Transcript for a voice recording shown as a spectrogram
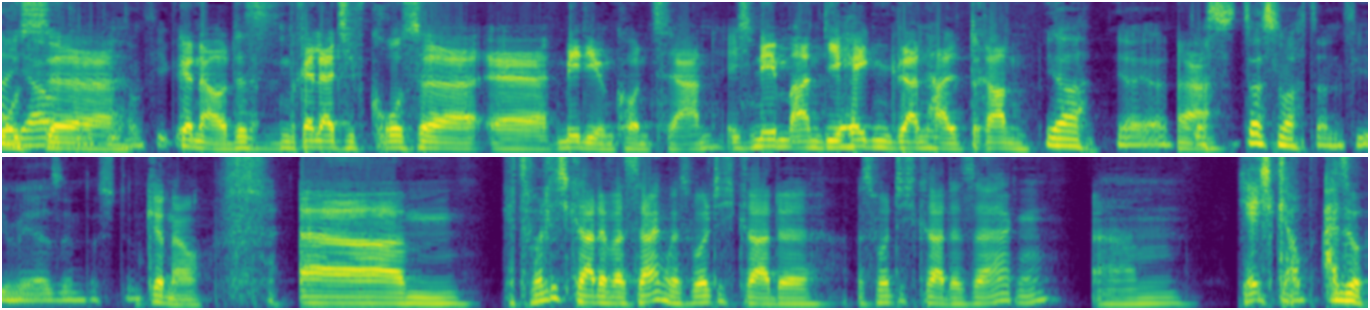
relativ großer, ja, okay, genau, das ist ein relativ großer äh, Medienkonzern. Ich nehme an, die hängen dann halt dran. Ja, ja, ja, ja. Das, das macht dann viel mehr Sinn, das stimmt. Genau. Ähm, jetzt wollte ich gerade was sagen. Was wollte ich gerade, was wollte ich gerade sagen? Ähm, ja, ich glaube, also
